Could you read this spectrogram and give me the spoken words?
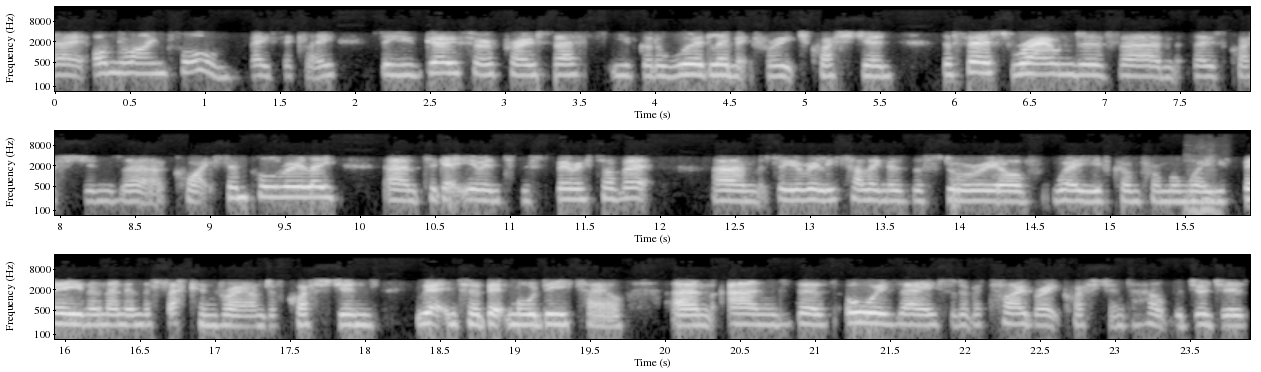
an online form, basically. So, you go through a process, you've got a word limit for each question. The first round of um, those questions are quite simple, really, um, to get you into the spirit of it. Um, so you're really telling us the story of where you've come from and where mm-hmm. you've been. And then in the second round of questions, we get into a bit more detail. Um, and there's always a sort of a tie-break question to help the judges,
